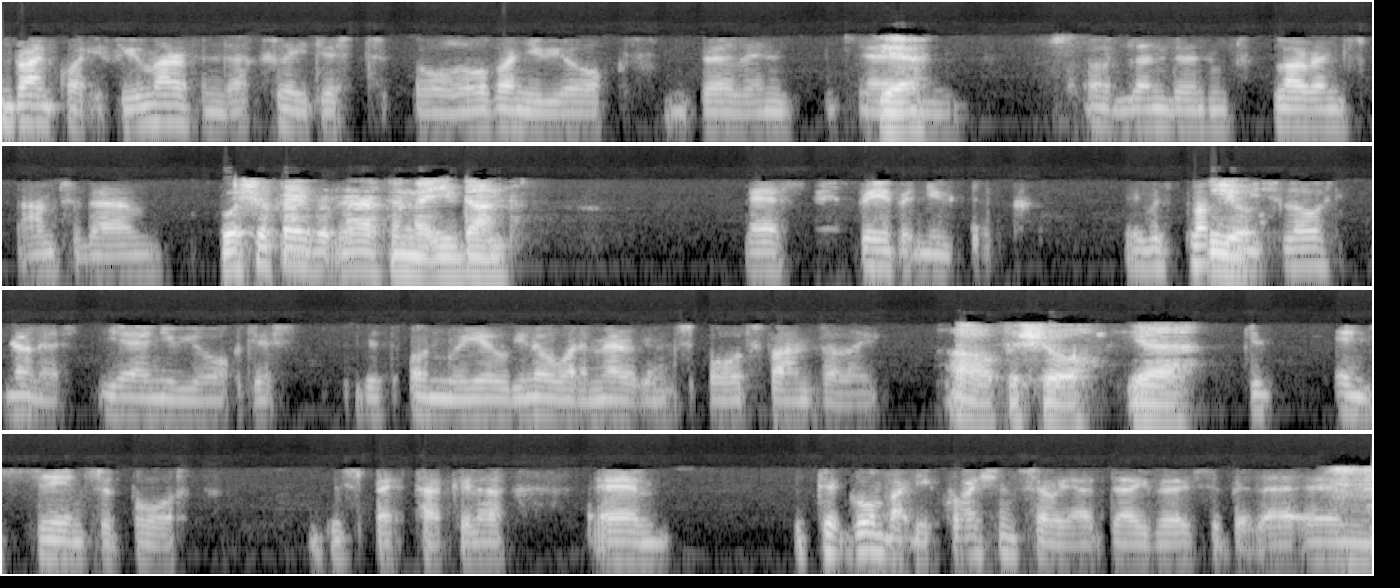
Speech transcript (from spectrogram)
ran quite a few marathons actually, just all over New York, Berlin, um, Yeah. London, Florence, Amsterdam. What's your favourite marathon that you've done? Best favorite New York. It was probably New York. the slowest, to be honest. Yeah, New York, just just unreal. You know what American sports fans are like. Oh, for sure. Yeah. Just insane support. It's spectacular. Um, to, going back to your question, sorry, I diverged a bit there. Um,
